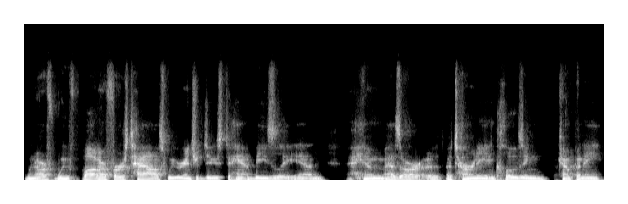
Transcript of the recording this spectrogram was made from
when our we bought our first house we were introduced to Hant Beasley and him as our uh, attorney and closing company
